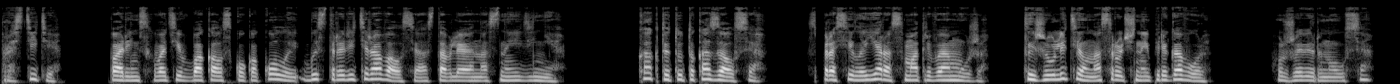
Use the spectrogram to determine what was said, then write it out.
Простите». Парень, схватив бокал с Кока-Колой, быстро ретировался, оставляя нас наедине. «Как ты тут оказался?» — спросила я, рассматривая мужа. «Ты же улетел на срочные переговоры». «Уже вернулся».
